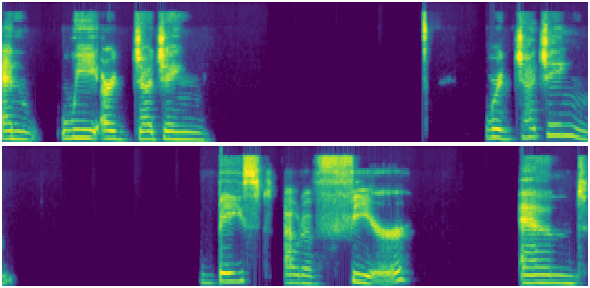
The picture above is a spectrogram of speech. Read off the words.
and we are judging we're judging based out of fear and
